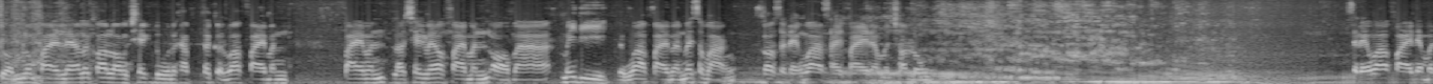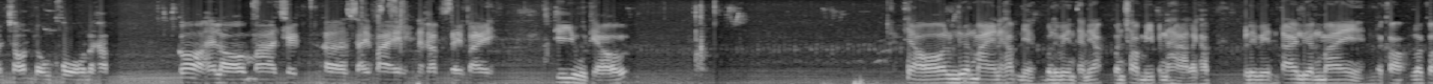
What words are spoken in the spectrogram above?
สวมลงไปแล้วแล้วก็ลองเช็คดูนะครับ ถ้าเกิดว่าไฟมัน ไฟมันเราเช็คแล้วไฟมันออกมาไม่ดี หรือว่าไฟมันไม่สว่าง ก็แสดงว่าสายไฟเนี่ยมันช็อตลง แสดงว่าไฟเนี่ยมันช็อตลงโครงนะครับ ก็ให้เรามาเช็คสายไฟนะครับ สายไฟที่อยู่แถว แถวเรือนไม้นะครับเนี่ยบริเวณแถวเนี้ยมันชอบมีปัญหานะครับ บริเวณใต้เรือนไม้แล้วก็แล้วก็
